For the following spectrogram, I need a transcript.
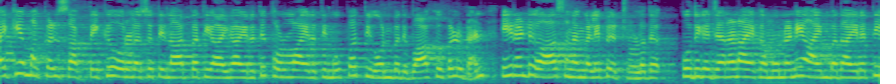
ஐக்கிய மக்கள் சக்திக்கு ஒரு லட்சத்தி நாற்பத்தி ஐயாயிரத்தி தொள்ளாயிரத்தி முப்பத்தி ஒன்பது வாக்குகளுடன் இரண்டு ஆசனங்களை பெற்றுள்ளது. புதிய ஜனநாயக முன்னணி ஐம்பதாயிரத்தி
